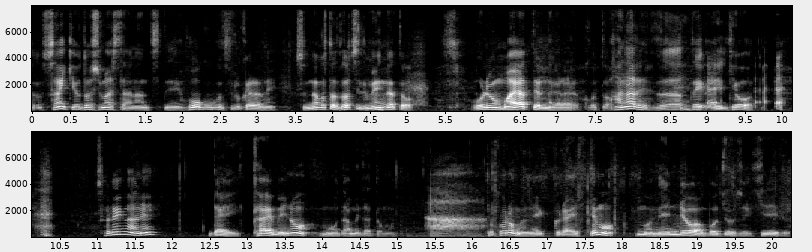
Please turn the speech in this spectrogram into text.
「3機落としました」なんつって、ね、報告するからねそんなことどっちでもいいんだと。俺も迷ってるんだからこと離れてずっと行こうそれがね第1回目のもうダメだと思ったところがねいくら言ってももう燃料はぼちぼちで切れる。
